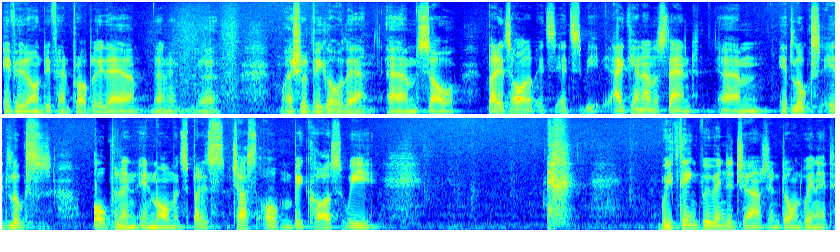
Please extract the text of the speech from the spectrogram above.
if you don't defend properly there, then uh, why should we go there? Um, so, but it's all it's it's. I can understand. Um, it looks it looks open in, in moments, but it's just open because we we think we win the challenge and don't win it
